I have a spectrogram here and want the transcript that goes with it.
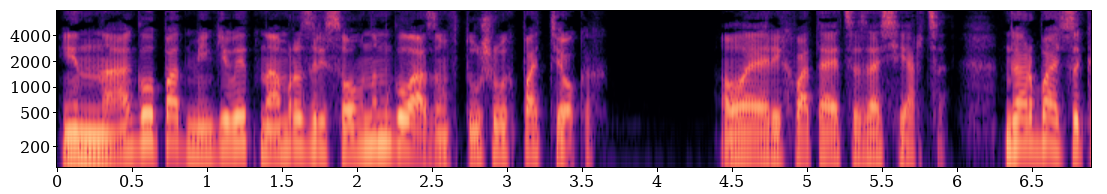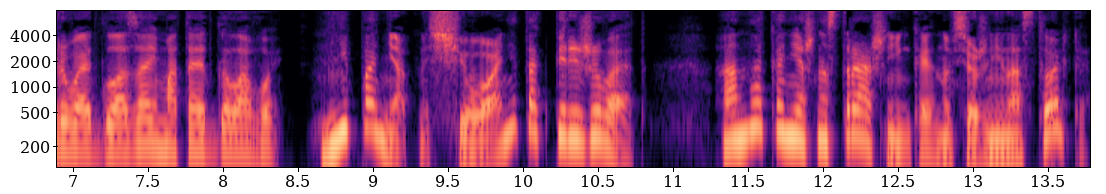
и нагло подмигивает нам разрисованным глазом в тушевых подтеках. Лэри хватается за сердце. Горбач закрывает глаза и мотает головой. Непонятно, с чего они так переживают. Она, конечно, страшненькая, но все же не настолько.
